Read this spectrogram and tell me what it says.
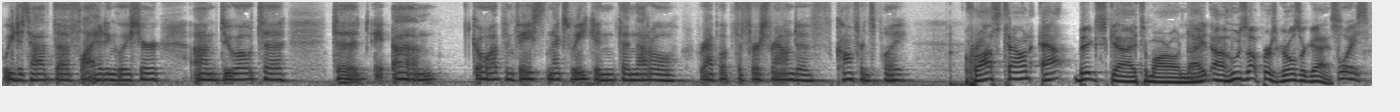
we just have the Flathead and Glacier um, duo to to um, go up and face next week, and then that'll wrap up the first round of conference play. Crosstown at Big Sky tomorrow night. Uh, who's up first, girls or guys? Boys. So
